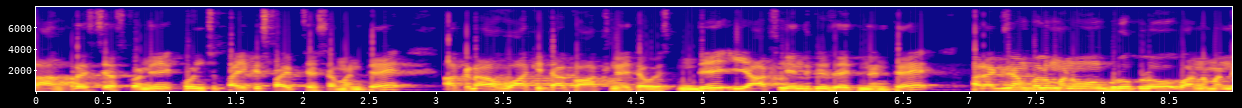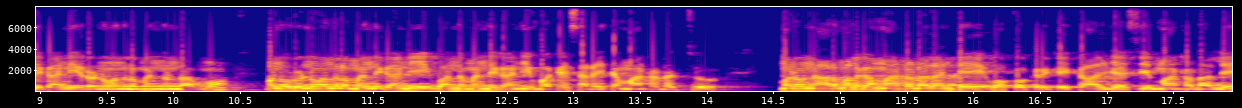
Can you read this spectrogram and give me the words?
లాంగ్ ప్రెస్ చేసుకొని కొంచెం పైకి స్వైప్ చేసామంటే అక్కడ వాకి టాక్ ఆప్షన్ అయితే వస్తుంది. ఈ ఆప్షన్ ఎందుకు యూజ్ అవుతుందంటే ఫర్ ఎగ్జాంపుల్ మనం గ్రూప్లో వంద మంది కానీ రెండు వందల మంది ఉన్నాము. మనం రెండు వందల మంది కానీ వంద మంది కానీ ఒకేసారి అయితే మాట్లాడొచ్చు. మనం నార్మల్గా మాట్లాడాలంటే ఒక్కొక్కరికి కాల్ చేసి మాట్లాడాలి.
